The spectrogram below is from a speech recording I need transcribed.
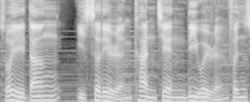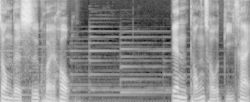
所以，当以色列人看见利未人分送的尸块后，便同仇敌忾。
